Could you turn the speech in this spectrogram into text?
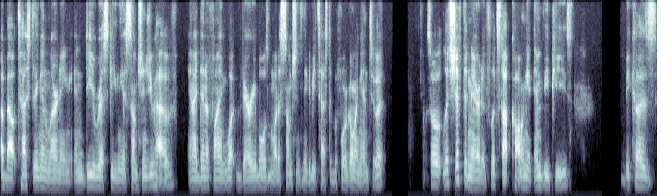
about testing and learning and de-risking the assumptions you have and identifying what variables and what assumptions need to be tested before going into it so let's shift the narrative. Let's stop calling it MVPs because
